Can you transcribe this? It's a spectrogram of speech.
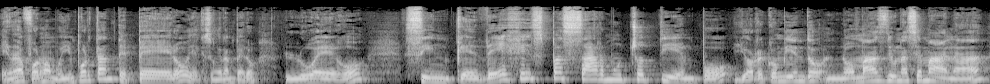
en una forma muy importante, pero, ya que es un gran pero, luego, sin que dejes pasar mucho tiempo, yo recomiendo no más de una semana,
